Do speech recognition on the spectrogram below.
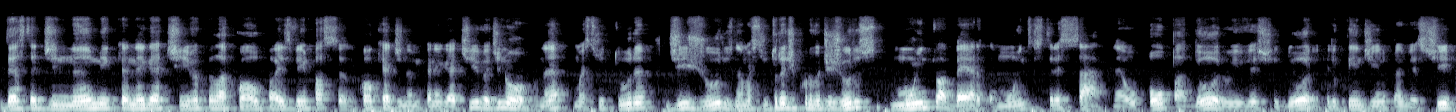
desta dinâmica negativa pela qual o país vem passando. Qual que é a dinâmica negativa? De novo, né? Uma estrutura de juros, né? uma estrutura de curva de juros muito aberta, muito estressada. Né? O poupador, o investidor, aquele que tem dinheiro para investir,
